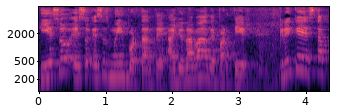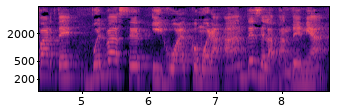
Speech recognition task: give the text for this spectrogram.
Y eso, eso, eso es muy importante, ayudaba a departir. ¿Creen que esta parte vuelva a ser igual como era antes de la pandemia?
